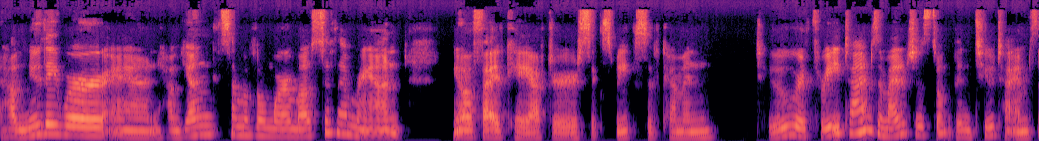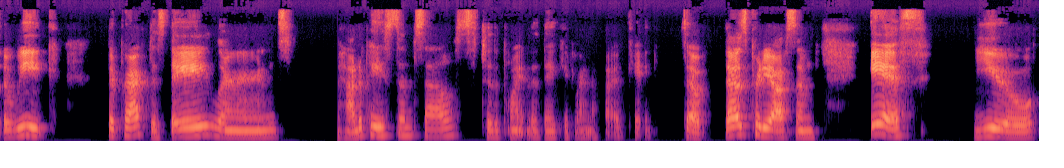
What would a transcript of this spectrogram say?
how new they were and how young some of them were, most of them ran, you know, a 5K after six weeks of coming two or three times. It might have just been two times a week to practice. They learned how to pace themselves to the point that they could run a 5K. So that was pretty awesome. If you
